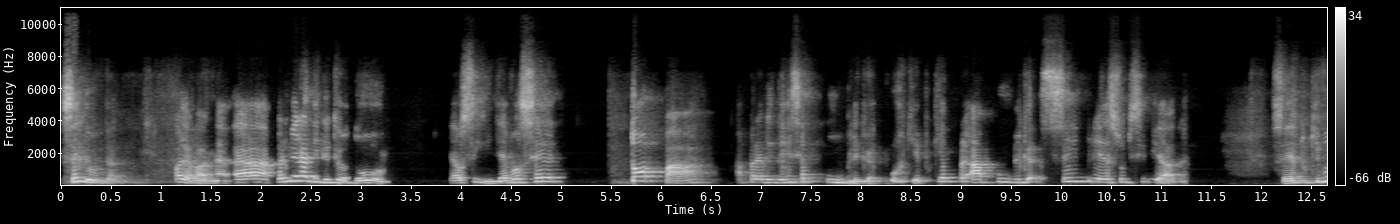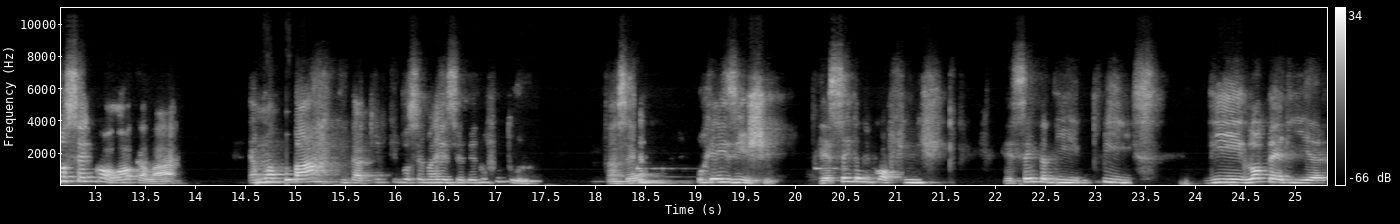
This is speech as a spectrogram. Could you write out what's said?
Sem dúvida. Olha, Wagner, a primeira dica que eu dou é o seguinte: é você topar a previdência pública. Por quê? Porque a pública sempre é subsidiada. Certo? O que você coloca lá é uma parte daquilo que você vai receber no futuro. Tá certo? Porque existe receita de COFINS, receita de PIS, de loteria,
